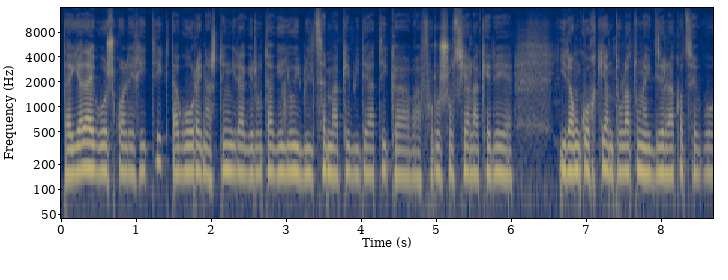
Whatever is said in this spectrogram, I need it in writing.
Eta egia da ego eskualegitik, eta gorain astengira geruta gehiago ibiltzen bake bideatik ba, foro sozialak ere iraunkorki antolatu nahi direlako zego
